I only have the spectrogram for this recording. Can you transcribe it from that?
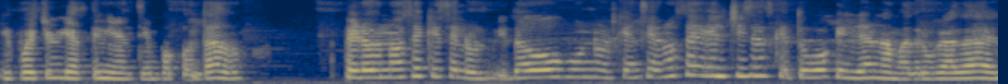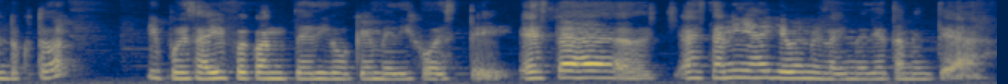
y pues yo ya tenía el tiempo contado. Pero no sé qué se le olvidó, hubo una urgencia, no sé, el chiste es que tuvo que ir en la madrugada el doctor y pues ahí fue cuando te digo que me dijo, este, esta, a esta niña llévenmela inmediatamente a,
